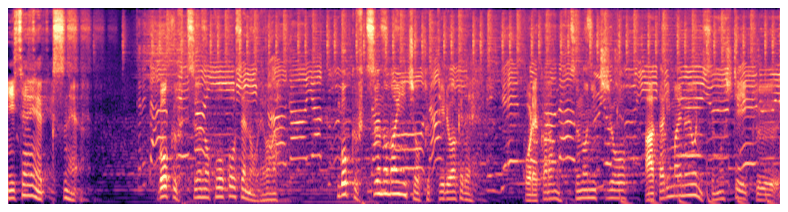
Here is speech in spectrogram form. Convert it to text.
2000X 年ごく普通の高校生の俺はごく普通の毎日を送っているわけでこれからも普通の日常を当たり前のように過ごしていく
